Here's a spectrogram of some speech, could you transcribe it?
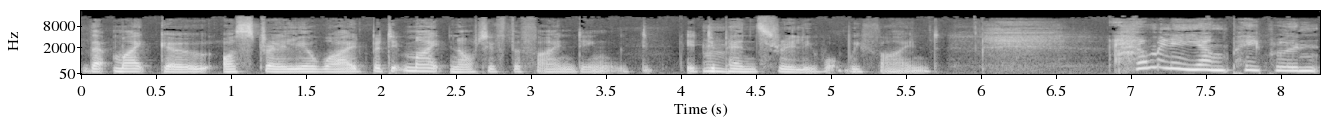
that might go Australia wide, but it might not if the finding, it hmm. depends mm. really what we find. How many young people in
